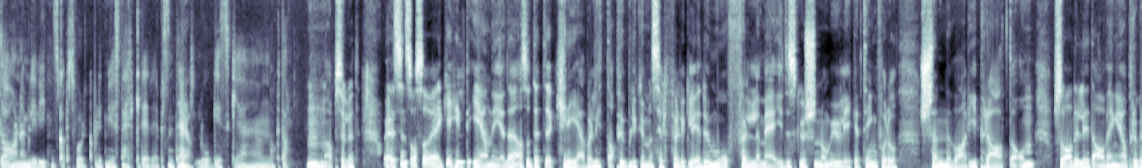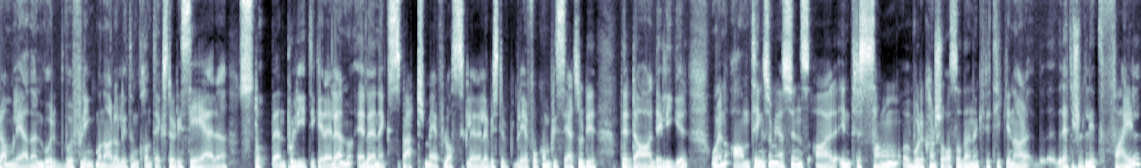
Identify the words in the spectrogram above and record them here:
Da har nemlig vitenskapsfolk blitt mye sterkere representert, ja. logisk eh, nok, da. Mm, absolutt. Og jeg synes også, jeg er ikke helt enig i det. Altså, dette krever litt av publikummet, selvfølgelig. Du må følge med i diskursen om ulike ting for å skjønne hva de prater om. Så er det litt avhengig av programlederen, hvor, hvor flink man er til å liksom kontekstualisere, stoppe en politiker eller en, eller en, ekspert med floskler, eller hvis det blir for komplisert. Så det, det er da det ligger. Og en annen ting som jeg syns er interessant, hvor kanskje også denne kritikken er rett og slett litt feil,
